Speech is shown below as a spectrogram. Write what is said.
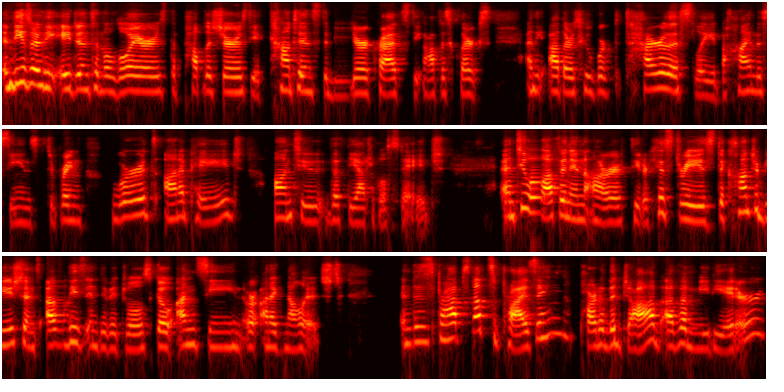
and these are the agents and the lawyers, the publishers, the accountants, the bureaucrats, the office clerks, and the others who worked tirelessly behind the scenes to bring words on a page onto the theatrical stage. And too often in our theater histories, the contributions of these individuals go unseen or unacknowledged. And this is perhaps not surprising. Part of the job of a mediator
